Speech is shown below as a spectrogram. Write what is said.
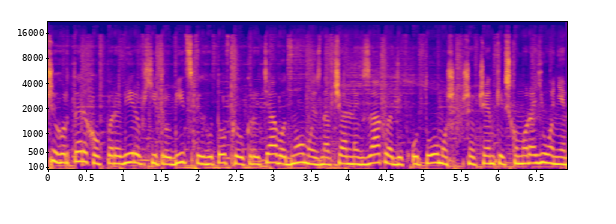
Також Ігор Терехов перевірив хід робіт з підготовки укриття в одному із навчальних закладів у тому ж Шевченківському районі.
